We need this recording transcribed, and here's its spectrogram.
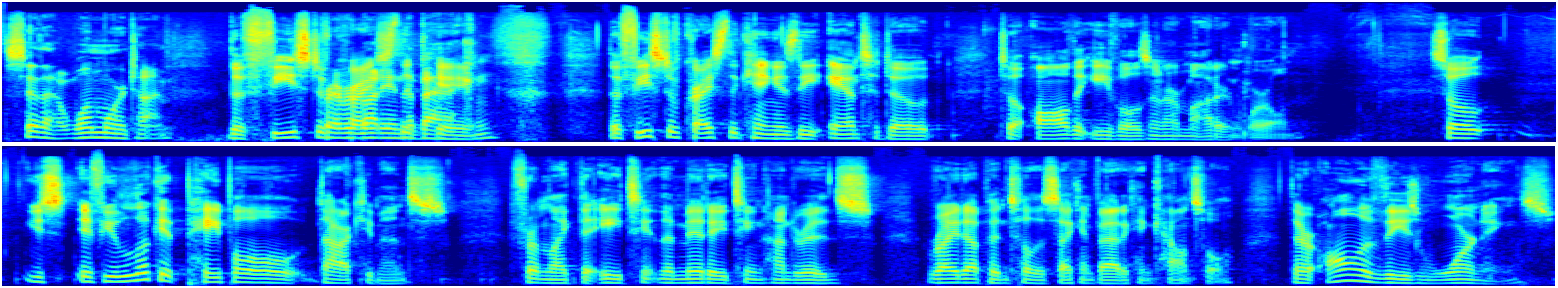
Say that one more time. The feast of For everybody Christ in the, the back. King. The feast of Christ the King is the antidote to all the evils in our modern world. So, you, if you look at papal documents from like the 18, the mid 1800s, right up until the Second Vatican Council, there are all of these warnings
